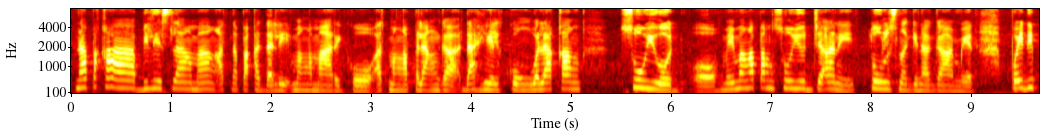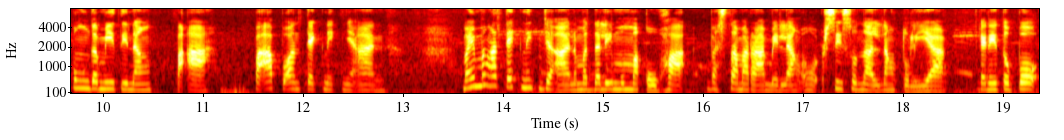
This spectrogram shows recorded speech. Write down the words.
Napakabilis lamang at napakadali mga mariko at mga palangga dahil kung wala kang suyod o may mga pang suyod dyan eh, tools na ginagamit, pwede pong gamitin ng paa. Paa po ang technique niyaan. May mga technique dyan na madali mo makuha basta marami lang o seasonal ng tulya. Ganito po,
